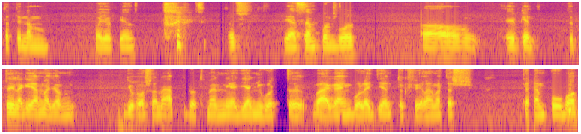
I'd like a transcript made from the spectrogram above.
tehát én nem vagyok ilyen, ilyen szempontból. Uh, egyébként tényleg ilyen nagyon gyorsan át tudott menni egy ilyen nyugodt vágányból egy ilyen tök félelmetes tempóba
